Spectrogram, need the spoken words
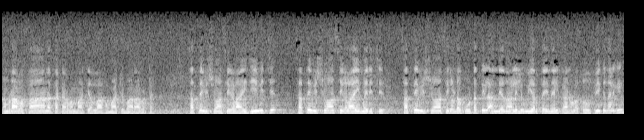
നമ്മുടെ അവസാനത്തെ കർമ്മമാക്കി അള്ളാഹു മാറ്റിമാറാവട്ടെ. സത്യവിശ്വാസികളായി ജീവിച്ച് സത്യവിശ്വാസികളായി മരിച്ച് സത്യവിശ്വാസികളുടെ കൂട്ടത്തിൽ അന്ത്യനാളിൽ ഉയർത്തെഴുന്നേൽക്കാനുള്ള തോഫീക്ക് നൽകി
